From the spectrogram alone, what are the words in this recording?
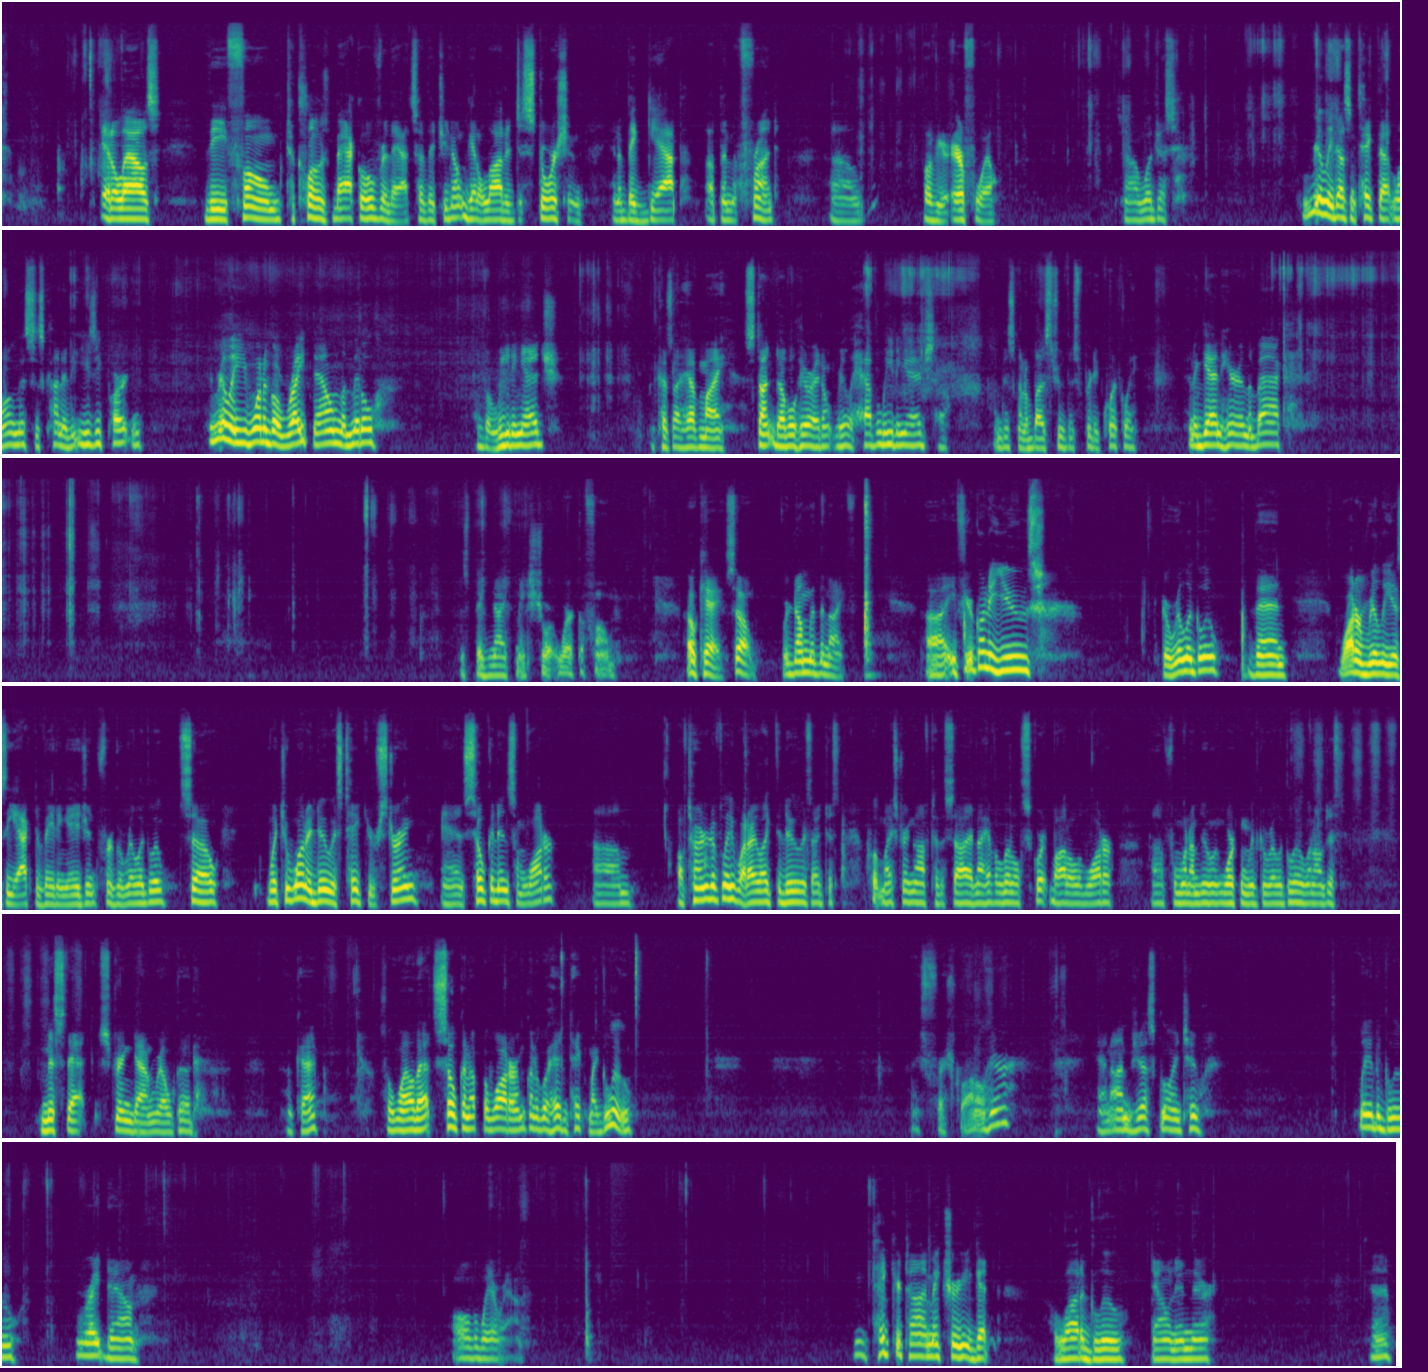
it allows the foam to close back over that so that you don't get a lot of distortion and a big gap up in the front um, of your airfoil. So we'll just, really doesn't take that long. This is kind of the easy part. And, and really you want to go right down the middle of the leading edge because I have my stunt double here. I don't really have a leading edge, so I'm just going to buzz through this pretty quickly. And again, here in the back, this big knife makes short work of foam. Okay, so we're done with the knife. Uh, if you're going to use Gorilla Glue, then water really is the activating agent for Gorilla Glue. So what you want to do is take your string and soak it in some water. Um, Alternatively, what I like to do is I just put my string off to the side and I have a little squirt bottle of water uh, from what I'm doing working with Gorilla Glue and I'll just mist that string down real good. Okay, so while that's soaking up the water, I'm going to go ahead and take my glue. Nice fresh bottle here. And I'm just going to lay the glue right down all the way around. Take your time, make sure you get a lot of glue down in there. Okay.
